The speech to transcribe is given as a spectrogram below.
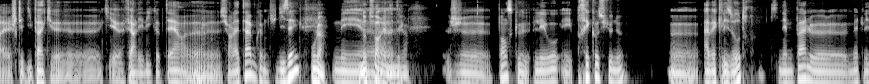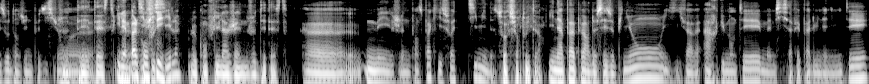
ouais, je te dis pas que qu'il va faire l'hélicoptère euh, sur la table, comme tu disais. Oula, Mais notre euh, soirée là déjà. Je pense que Léo est précautionneux euh, avec les autres, qui n'aime pas le mettre les autres dans une position Je euh, déteste. il aime pas le conflit. Le conflit, la gêne, je déteste. Euh, mais je ne pense pas qu'il soit timide. Sauf sur Twitter. Il n'a pas peur de ses opinions, il va argumenter même si ça fait pas l'unanimité,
